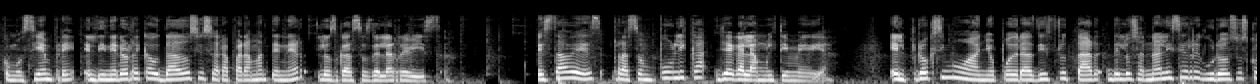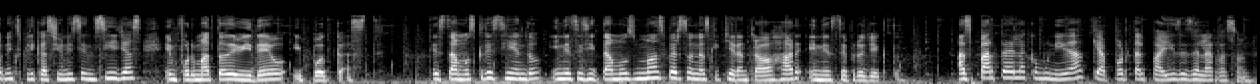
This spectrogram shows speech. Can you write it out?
Como siempre, el dinero recaudado se usará para mantener los gastos de la revista. Esta vez, Razón Pública llega a la multimedia el próximo año podrás disfrutar de los análisis rigurosos con explicaciones sencillas en formato de video y podcast. Estamos creciendo y necesitamos más personas que quieran trabajar en este proyecto. Haz parte de la comunidad que aporta al país desde la razón.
